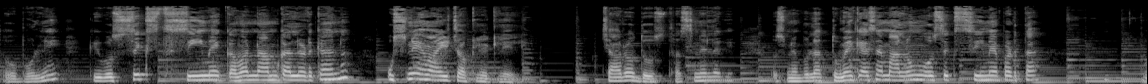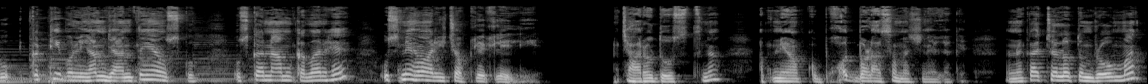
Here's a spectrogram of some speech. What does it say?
तो वो बोले कि वो सिक्स सी में कंवर नाम का लड़का है ना, उसने हमारी चॉकलेट ले ली। चारों दोस्त हंसने लगे। उसने बोला, तुम्हें कैसे मालूम वो सिक्स सी में पढ़ता? वो इकट्ठी बोली, हम जानते हैं उसको, उसका नाम कंवर है, उसने हमारी चॉकलेट ले ली चारों दोस्त ना अपने आप को बहुत बड़ा समझने लगे। उन्होंने कहा, चलो तुम रो मत,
